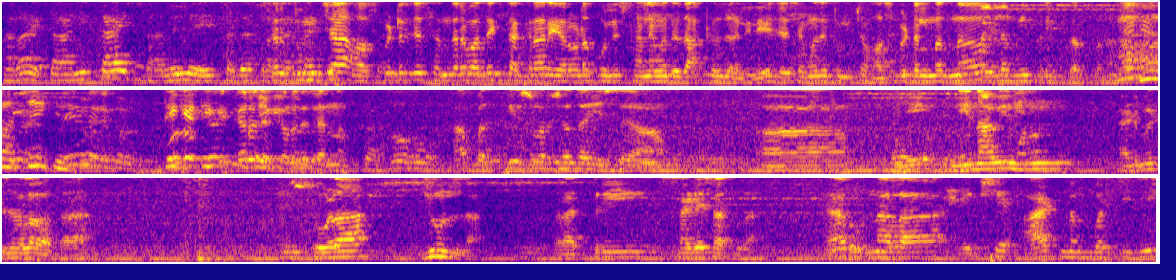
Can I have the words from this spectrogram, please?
खरा आहे का? आणि काय झालेलं आहे? सगळ्या सर तुमच्या हॉस्पिटलच्या संदर्भात एक तक्रार येरोडा पोलीस ठाण्यामध्ये दाखल झालेली आहे ज्याच्यामध्ये तुमच्या हॉस्पिटलमधनं पहिलं मी ब्रीफ करतो ना. हा ठीक आहे. ठीक आहे ठीक आहे. करू दे करू दे त्यांना. हा बत्तीस वर्षाचा इसम म्हणजे निनावी म्हणून ॲडमिट झाला होता. सोळा जूनला रात्री साडेसातला ह्या रुग्णाला एकशे आठ नंबरची जी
